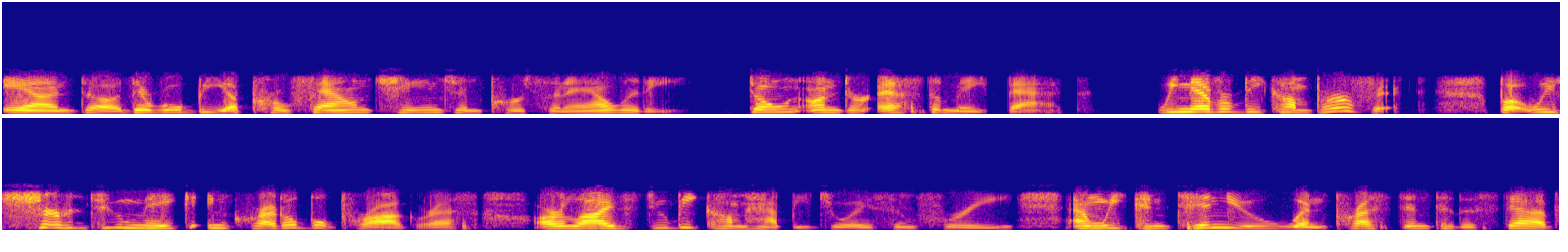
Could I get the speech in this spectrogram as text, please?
and uh, there will be a profound change in personality. Don't underestimate that. We never become perfect, but we sure do make incredible progress. Our lives do become happy, joyous, and free, and we continue, when pressed into the steps,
